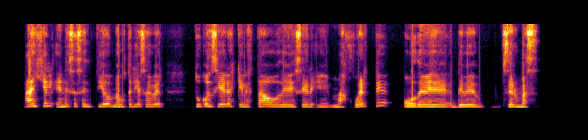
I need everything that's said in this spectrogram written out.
Ángel, en ese sentido, me gustaría saber ¿tú consideras que el Estado debe ser eh, más fuerte o debe, debe ser más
